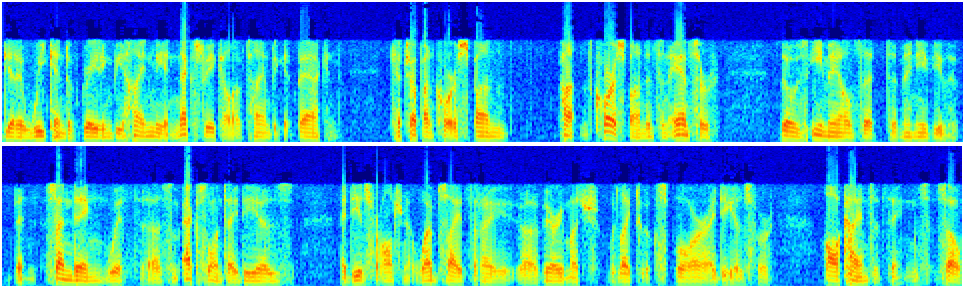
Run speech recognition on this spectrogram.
get a weekend of grading behind me, and next week I'll have time to get back and catch up on correspond, correspondence and answer those emails that uh, many of you have been sending with uh, some excellent ideas, ideas for alternate websites that I uh, very much would like to explore, ideas for all kinds of things. So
